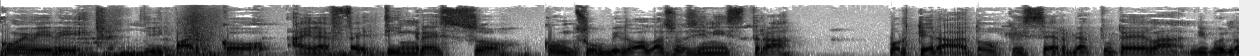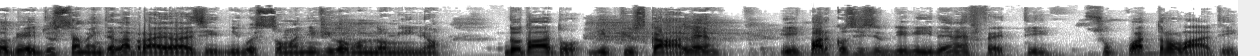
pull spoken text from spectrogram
Come vedi il parco ha in effetti ingresso con subito alla sua sinistra portierato che serve a tutela di quello che è giustamente la privacy di questo magnifico condominio dotato di più scale. Il parco si suddivide in effetti su quattro lati.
